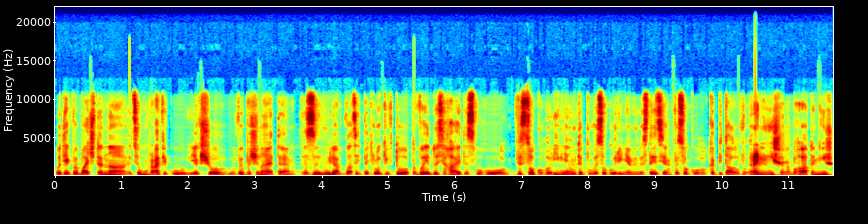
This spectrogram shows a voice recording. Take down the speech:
От як ви бачите на цьому графіку, якщо ви починаєте з нуля в 25 років, то ви досягаєте свого високого рівня, ну типу високого рівня в інвестиціях, високого капіталу раніше набагато, ніж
